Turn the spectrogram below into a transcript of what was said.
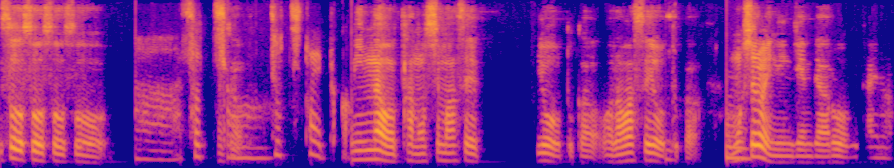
そうそうそうそああ、そっちかなん。そっちタイプかう。。みんなを楽しませようとか、笑わせようとか、うん面白い人間であろうみたいな。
